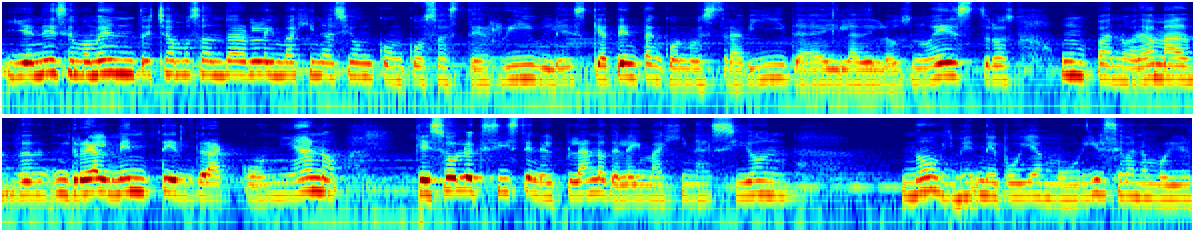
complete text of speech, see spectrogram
Y en ese momento echamos a andar la imaginación con cosas terribles que atentan con nuestra vida y la de los nuestros, un panorama realmente draconiano que solo existe en el plano de la imaginación no, me, voy a morir, se van a morir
